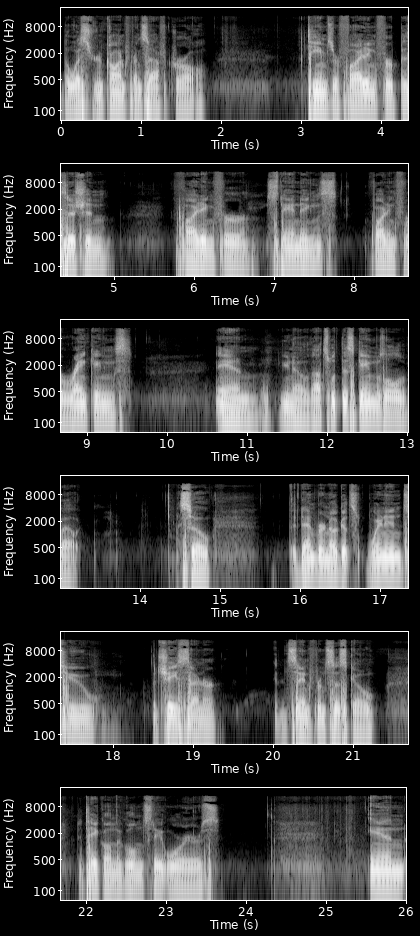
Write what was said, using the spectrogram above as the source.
the Western Conference after all. Teams are fighting for position, fighting for standings, fighting for rankings. And, you know, that's what this game was all about. So, the Denver Nuggets went into the Chase Center in San Francisco to take on the Golden State Warriors. And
